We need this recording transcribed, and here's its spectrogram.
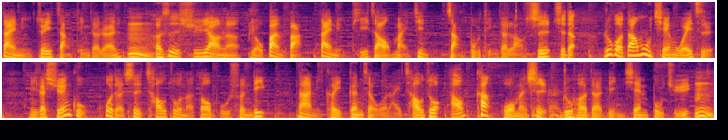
带你追涨停的人，嗯，而是需要呢有办法带你提早买进涨不停的老师。是的，如果到目前为止你的选股或者是操作呢都不顺利，那你可以跟着我来操作，好看我们是如何的领先布局。嗯，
